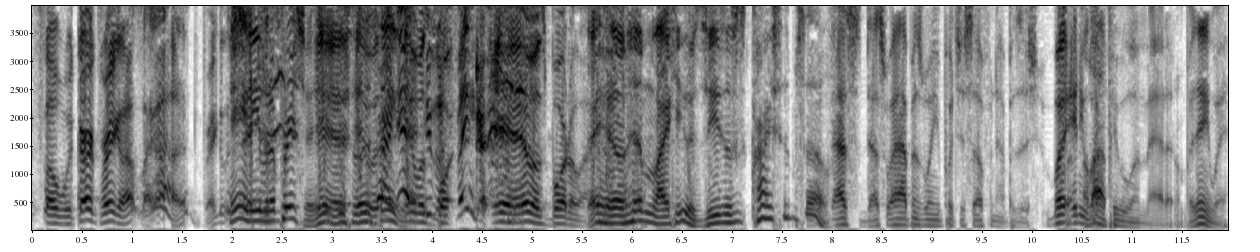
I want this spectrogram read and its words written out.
So with Kirk Franklin, I was like, ah, that's regular He shit. ain't even a preacher. He Yeah, was just it a was- singer. yeah, it was he's bo- a singer. Yeah, it was borderline. They held him like he was Jesus Christ himself. That's that's what happens when you put yourself in that position. But anyway, a lot of people weren't mad at him, but anyway,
